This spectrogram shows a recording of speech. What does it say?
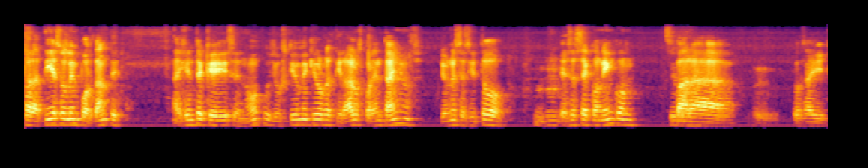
para ti eso es lo importante. Hay gente que dice, no, pues yo es que yo me quiero retirar a los 40 años. Yo necesito ese second income Sí, para, eh, o sea, y,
